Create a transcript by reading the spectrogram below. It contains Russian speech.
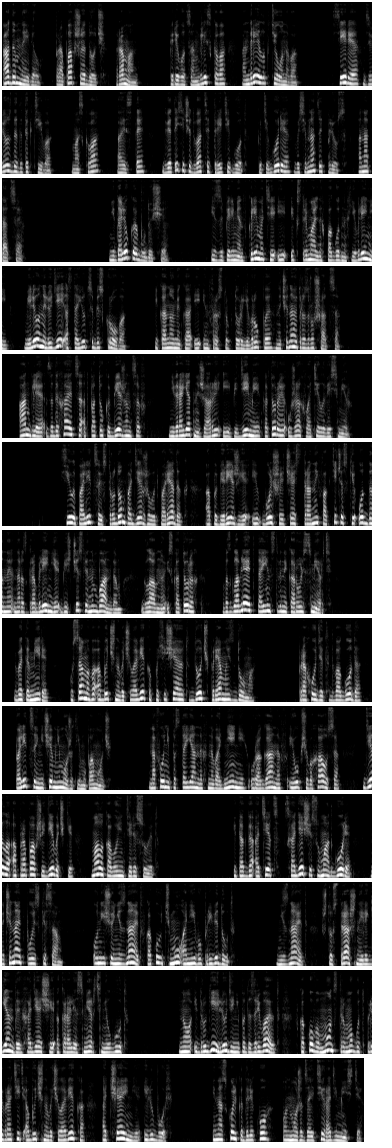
Адам Невилл. Пропавшая дочь. Роман. Перевод с английского Андрея Локтионова. Серия «Звезды детектива». Москва. АСТ. 2023 год. Категория 18+. Аннотация. Недалекое будущее. Из-за перемен в климате и экстремальных погодных явлений миллионы людей остаются без крова. Экономика и инфраструктура Европы начинают разрушаться – Англия задыхается от потока беженцев, невероятной жары и эпидемии, которая уже охватила весь мир. Силы полиции с трудом поддерживают порядок, а побережье и большая часть страны фактически отданы на разграбление бесчисленным бандам, главную из которых возглавляет таинственный король смерть. В этом мире у самого обычного человека похищают дочь прямо из дома. Проходит два года – Полиция ничем не может ему помочь. На фоне постоянных наводнений, ураганов и общего хаоса дело о пропавшей девочке мало кого интересует. И тогда отец, сходящий с ума от горя, начинает поиски сам. Он еще не знает, в какую тьму они его приведут. Не знает, что страшные легенды, ходящие о короле смерти, не лгут. Но и другие люди не подозревают, в какого монстра могут превратить обычного человека отчаяние и любовь, и насколько далеко он может зайти ради мести.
